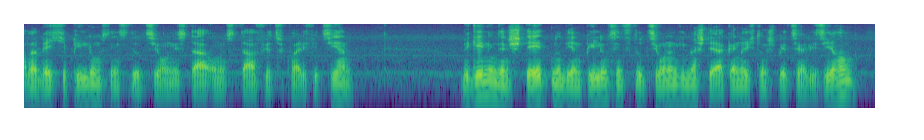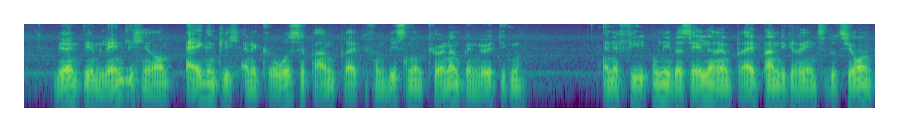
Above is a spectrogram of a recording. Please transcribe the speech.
Aber welche Bildungsinstitution ist da, um uns dafür zu qualifizieren? Wir gehen in den Städten und ihren Bildungsinstitutionen immer stärker in Richtung Spezialisierung, während wir im ländlichen Raum eigentlich eine große Bandbreite von Wissen und Können benötigen, eine viel universellere und breitbandigere Institution.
